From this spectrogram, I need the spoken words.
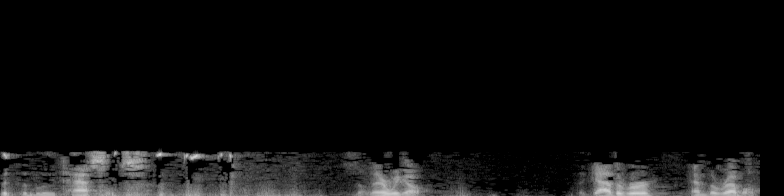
with the blue tassels. So there we go. The gatherer and the rebel.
